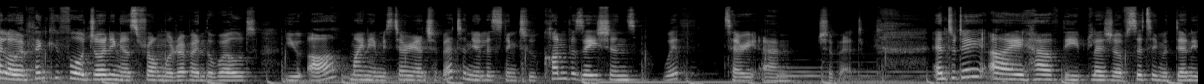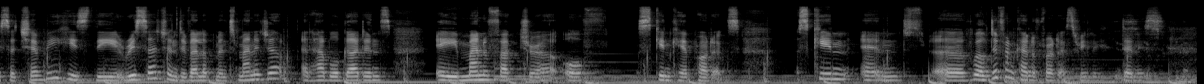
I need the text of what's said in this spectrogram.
Hello, and thank you for joining us from wherever in the world you are. My name is Terry Ann Chebet, and you're listening to Conversations with Terry Ann Chebet. And today I have the pleasure of sitting with Dennis Achebi. He's the Research and Development Manager at Herbal Gardens, a manufacturer of skincare products. Skin and, uh, well, different kind of products, really, Yes, Dennis. yes,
